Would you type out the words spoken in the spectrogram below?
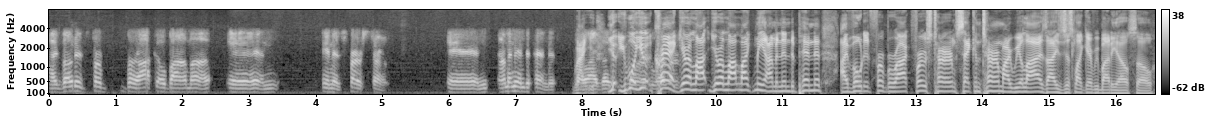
I voted for Barack Obama in in his first term, and I'm an independent. Right. vote You, you, well, you're Craig. You're a lot. You're a lot like me. I'm an independent. I voted for Barack first term. Second term, I realized I was just like everybody else. So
